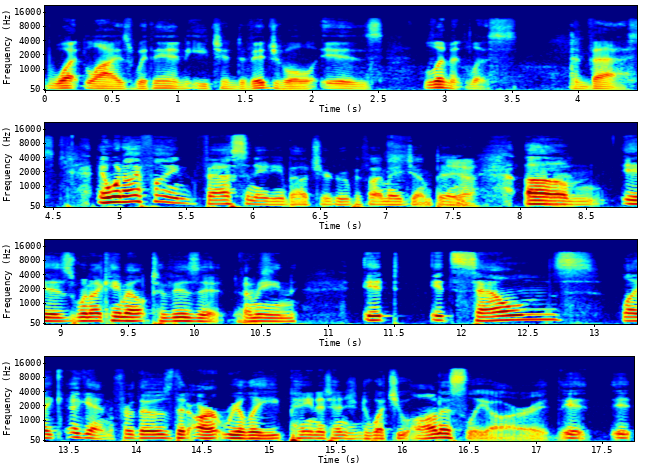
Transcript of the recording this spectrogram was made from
what lies within each individual is limitless and vast. And what I find fascinating about your group, if I may jump in, Yeah. um, is when I came out to visit. I mean, it it sounds like again for those that aren't really paying attention to what you honestly are. It it it,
